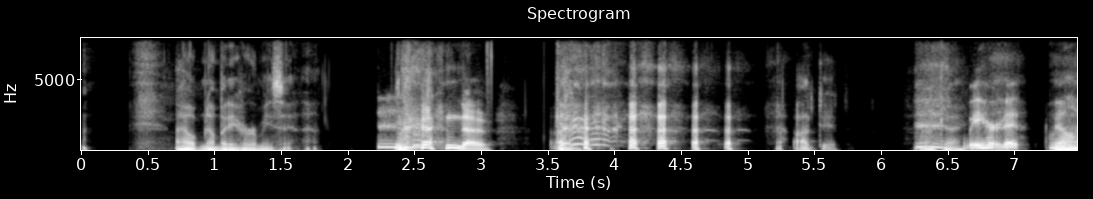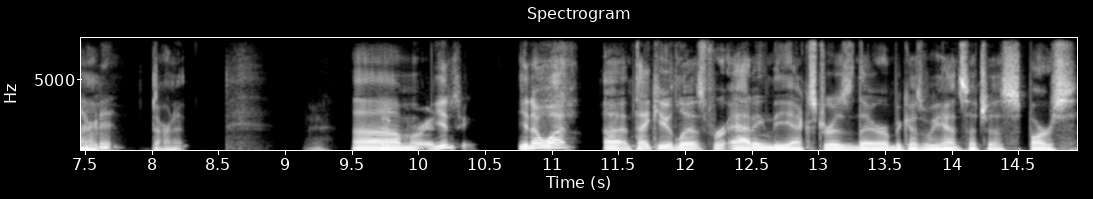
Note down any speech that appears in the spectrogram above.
I hope nobody heard me say that. no. I did. Okay. We heard it. We all heard it. Darn it. Um, you, you know what? Uh, thank you, Liz, for adding the extras there because we had such a sparse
